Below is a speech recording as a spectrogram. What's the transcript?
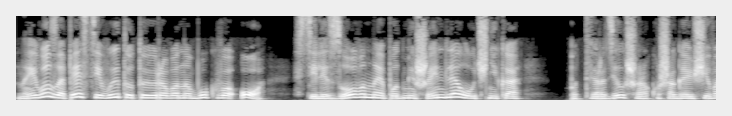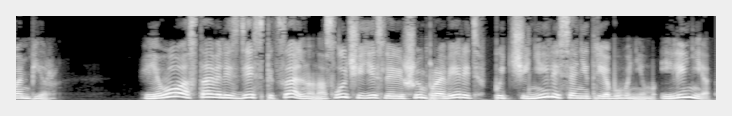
на его запястье вытатуирована буква «О», стилизованная под мишень для лучника, подтвердил широко шагающий вампир. Его оставили здесь специально, на случай, если решим проверить, подчинились они требованиям или нет.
